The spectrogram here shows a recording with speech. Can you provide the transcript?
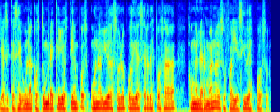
ya que según la costumbre de aquellos tiempos, una viuda solo podía ser desposada con el hermano de su fallecido esposo.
